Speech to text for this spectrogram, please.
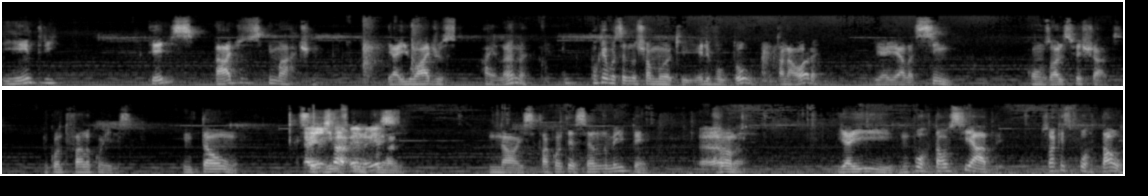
E entre eles, Adios e Martin. E aí o Adios, a Elana? Por que você nos chamou aqui? Ele voltou? Tá na hora? E aí ela, sim, com os olhos fechados, enquanto fala com eles. Então. A gente tá com o vendo isso? plano. Não, isso tá acontecendo no meio tempo. Ah, Vamos. E aí, um portal se abre. Só que esse portal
